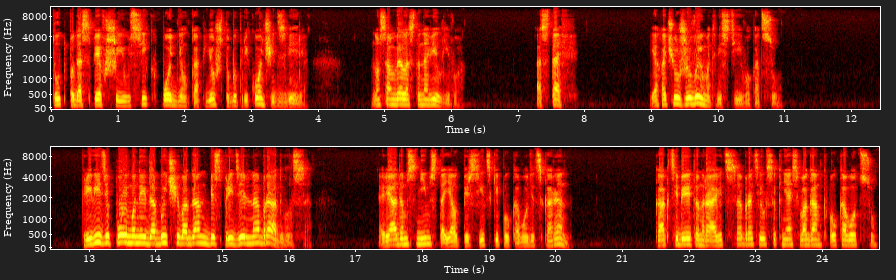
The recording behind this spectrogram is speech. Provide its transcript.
Тут подоспевший Усик поднял копье, чтобы прикончить зверя. Но Самвел остановил его. «Оставь. Я хочу живым отвести его к отцу». При виде пойманной добычи Ваган беспредельно обрадовался. Рядом с ним стоял персидский полководец Карен — «Как тебе это нравится?» — обратился князь Ваган к полководцу.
